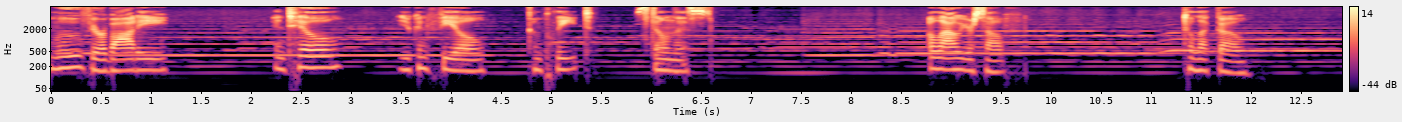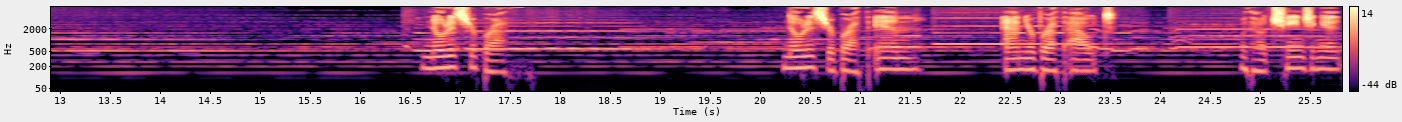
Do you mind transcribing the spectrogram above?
Move your body until you can feel complete stillness. Allow yourself to let go. Notice your breath. Notice your breath in and your breath out without changing it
